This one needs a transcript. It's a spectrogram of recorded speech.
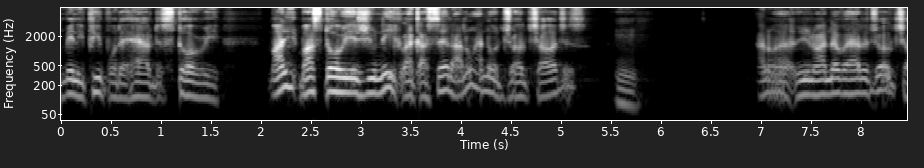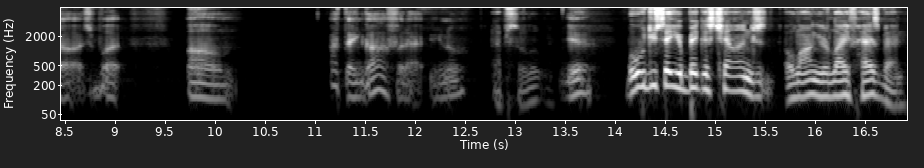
many people that have the story. My, my story is unique. Like I said, I don't have no drug charges. Mm. I don't have, you know, I never had a drug charge. But um, I thank God for that, you know? Absolutely. Yeah. What would you say your biggest challenge along your life has been?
